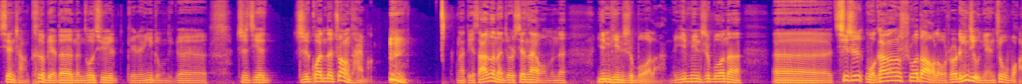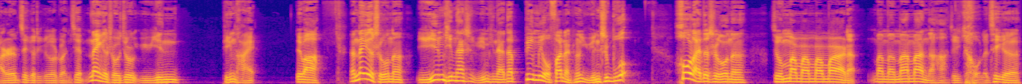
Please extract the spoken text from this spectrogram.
现场特别的能够去给人一种这个直接直观的状态嘛。那第三个呢，就是现在我们的。音频直播了，那音频直播呢？呃，其实我刚刚说到了，我说零九年就玩这个这个软件，那个时候就是语音平台，对吧？那那个时候呢，语音平台是语音平台，它并没有发展成语音直播。后来的时候呢，就慢慢慢慢的，慢慢慢慢的哈，就有了这个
